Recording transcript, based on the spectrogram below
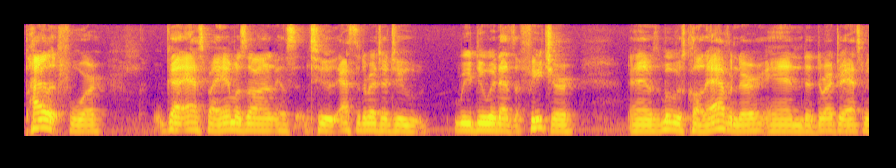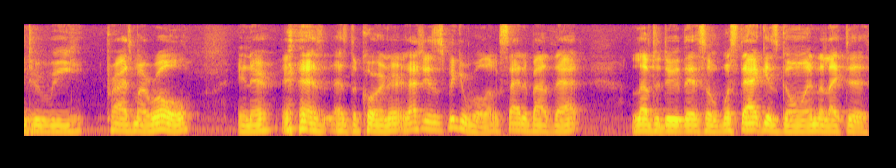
pilot for got asked by Amazon to ask the director to redo it as a feature, and the movie was called Avender, and the director asked me to reprise my role in there as, as the coroner. It actually is a speaking role. I'm excited about that. Love to do that. So once that gets going, I'd like to,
